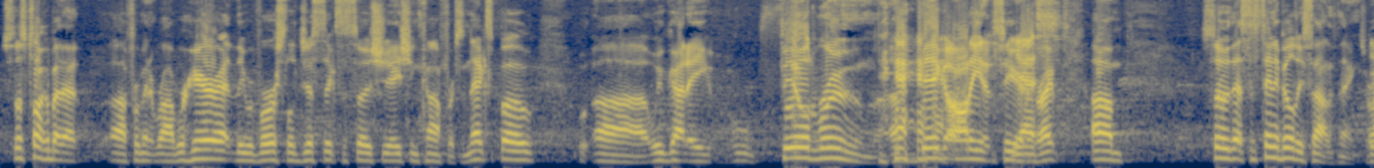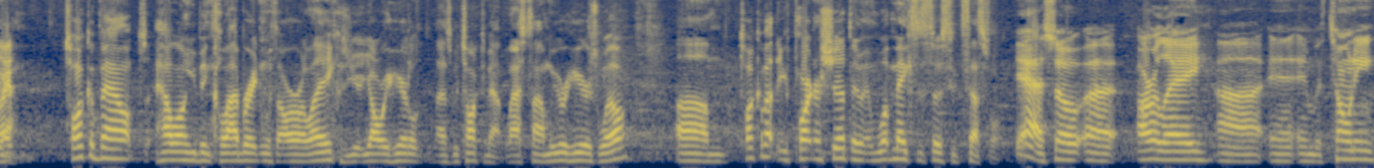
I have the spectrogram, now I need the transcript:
so let's talk about that uh, for a minute, Rob. We're here at the Reverse Logistics Association Conference and Expo. Uh, we've got a filled room, a big audience here, yes. right? Um, so that sustainability side of things, right? Yeah talk about how long you've been collaborating with RLA because y'all were here as we talked about last time we were here as well. Um, talk about your partnership and, and, what makes it so successful. Yeah, so uh, RLA uh, and, and, with Tony,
